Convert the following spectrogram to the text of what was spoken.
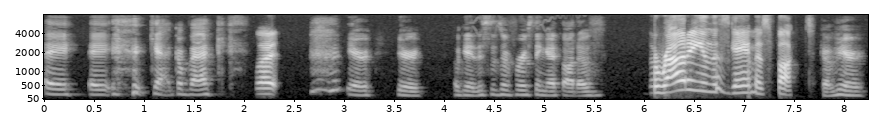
Hey, hey, cat, come back. What? Here, here. Okay, this is the first thing I thought of. The routing in this game is fucked. Come here.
